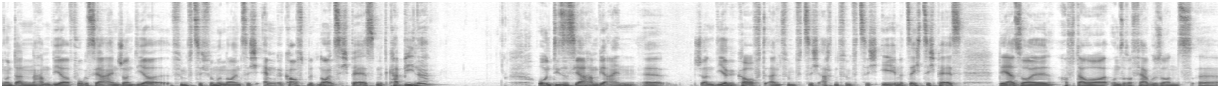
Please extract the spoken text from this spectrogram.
Und dann haben wir voriges Jahr einen John Deere 5095M gekauft mit 90 PS mit Kabine. Und dieses Jahr haben wir einen äh, John Deere gekauft, einen 5058E mit 60 PS. Der soll auf Dauer unsere Fergusons äh,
